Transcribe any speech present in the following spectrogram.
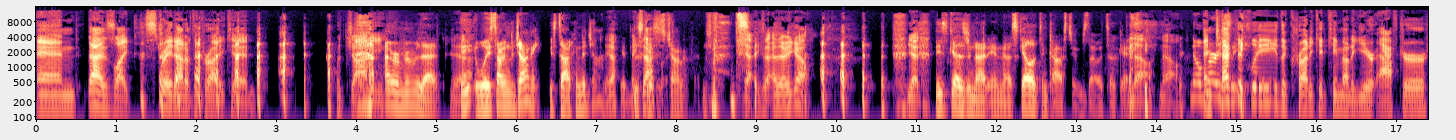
and that is like straight out of the Karate Kid with Johnny. I remember that. Yeah. He- well, he's talking to Johnny. He's talking to Johnny. Yeah, In this case, it's Jonathan. Yeah, exactly. There you go. Yeah, These guys are not in uh, skeleton costumes, though. It's okay. no, no. No and mercy. technically, the Karate Kid came out a year after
